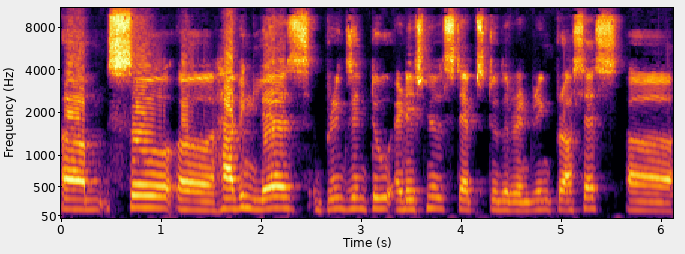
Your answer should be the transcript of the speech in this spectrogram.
Um, so uh, having layers brings into additional steps to the rendering process. Uh,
